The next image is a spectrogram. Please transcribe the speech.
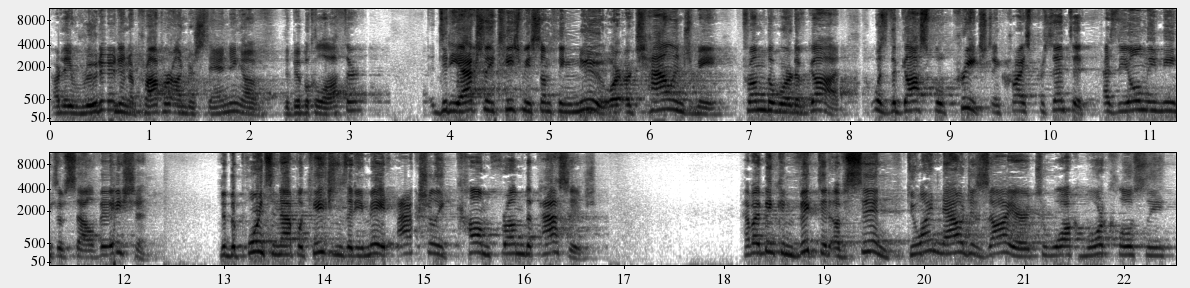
Are they rooted in a proper understanding of the biblical author? Did he actually teach me something new or, or challenge me from the Word of God? Was the gospel preached and Christ presented as the only means of salvation? Did the points and applications that he made actually come from the passage? Have I been convicted of sin? Do I now desire to walk more closely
